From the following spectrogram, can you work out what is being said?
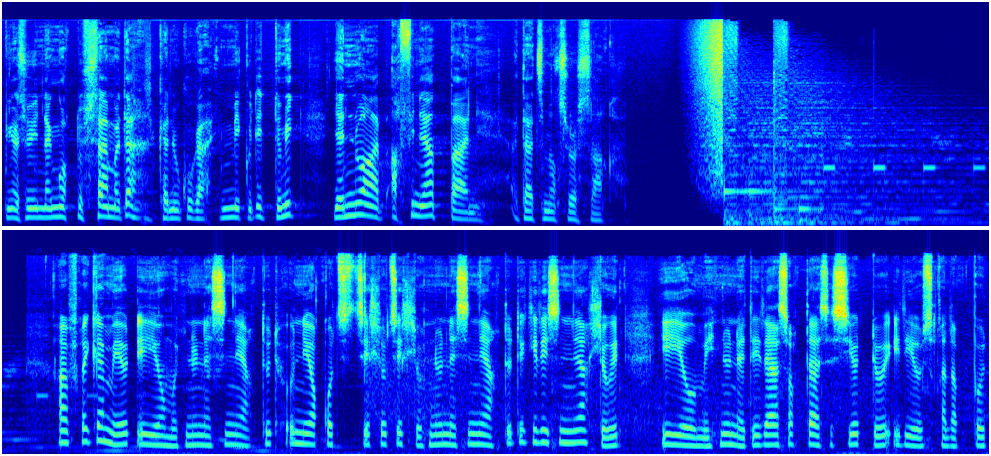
pingasuinnanngortussaamata kanukuga immikut ittumik januari arfiniarpaani ataatimersuassaaqa Afrika miut iiumut nunasiniartut unioqqutitsillutillu nunasiniartut ikilissiniarlugit iiumi nunat ilaasortaasassiuttui iliusqalerput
